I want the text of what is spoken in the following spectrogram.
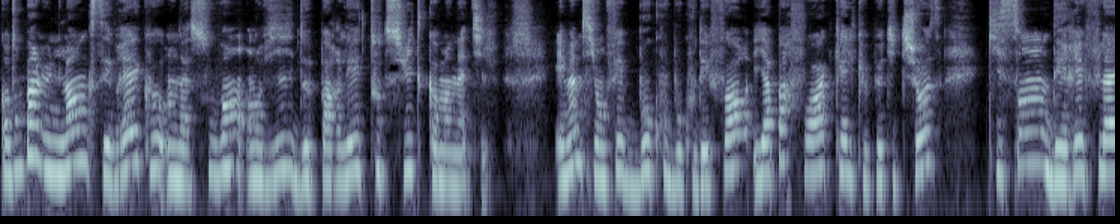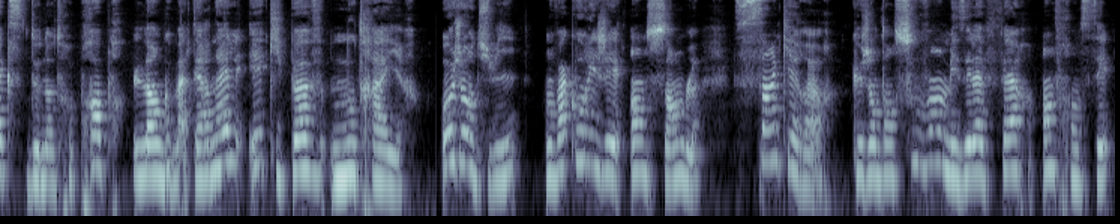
Quand on parle une langue, c'est vrai qu'on a souvent envie de parler tout de suite comme un natif. Et même si on fait beaucoup beaucoup d'efforts, il y a parfois quelques petites choses qui sont des réflexes de notre propre langue maternelle et qui peuvent nous trahir. Aujourd'hui, on va corriger ensemble 5 erreurs que j'entends souvent mes élèves faire en français.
